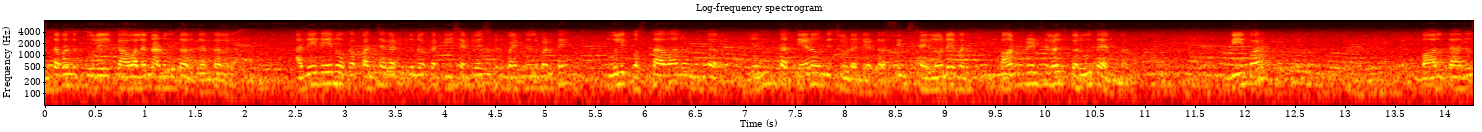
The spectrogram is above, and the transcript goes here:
ఎంతమంది కూలీలు కావాలని అడుగుతారు జనరల్గా. అదే నేను ఒక పంచ కట్టుకుని ఒక టీ షర్ట్ వేసుకుని బయట నిలబడితే కూలికి వస్తావా అని ఉంటారు ఎంత తేడా ఉంది చూడండి ఆ డ్రెస్సింగ్ స్టైల్లోనే మనకి కాన్ఫిడెన్స్ లెవెల్స్ పెరుగుతాయి అన్నమాట. బీ ఫర్ బాల్ కాదు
